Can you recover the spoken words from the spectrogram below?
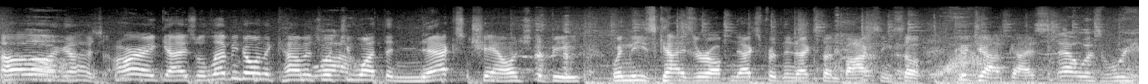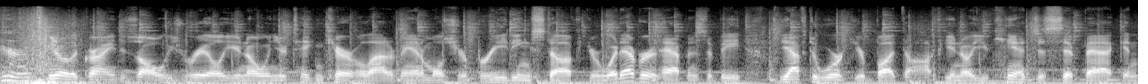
Oh my gosh. All right, guys. Well, let me know in the comments what you want the next challenge to be when these guys are up next for the next unboxing. So, good job, guys. That was weird. You know, the grind is always real. You know, when you're taking care of a lot of animals, you're breeding stuff, you're whatever it happens to be, you have to work your butt off. You know, you can't just sit back and,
